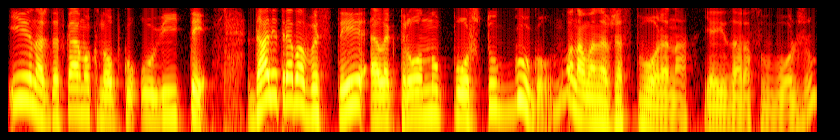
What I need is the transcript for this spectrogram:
і натискаємо кнопку Увійти. Далі треба ввести електронну пошту Google. Вона в мене вже створена. Я її зараз вводжу.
